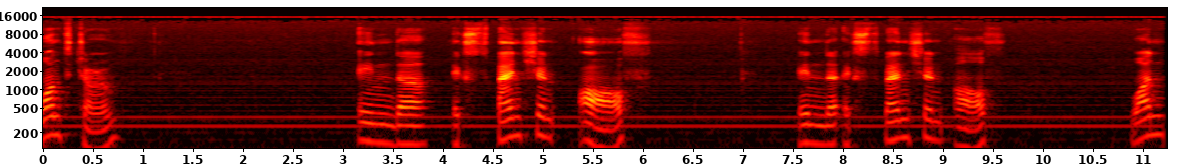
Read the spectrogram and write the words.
1th term in the expansion of in the expansion of 1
